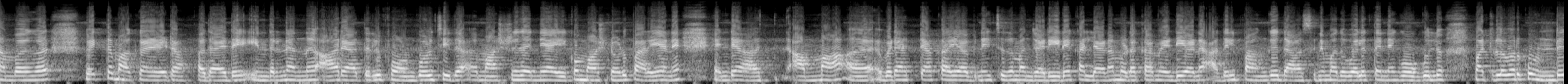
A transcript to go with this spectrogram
സംഭവങ്ങൾ വ്യക്തമാക്കുകയാണ് കേട്ടോ. അതായത് ഇന്ദ്രൻ അന്ന് ആ രാത്രി ഫോൺ കോൾ ചെയ്ത മാഷിന് തന്നെയായിരിക്കും മാഷിനോട് പറയാണ് എന്റെ അമ്മ ഇവിടെ അറ്റാക്കായി അഭിനയിച്ചത് മഞ്ചാടിയുടെ കല്യാണം മുടക്കാൻ വേണ്ടിയാണ്. അതിൽ പങ്ക് ദാസിനും അതുപോലെ തന്നെ ഗോകുലും മറ്റുള്ളവർക്കും ഉണ്ട്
